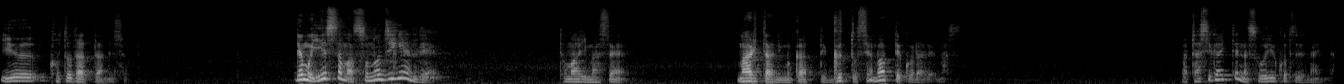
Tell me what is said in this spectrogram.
いうことだったんでしょう。でもイエス様はその次元で止まりません。マリタに向かってぐっと迫ってこられます。私が言ってるのはそういうことじゃないんだ。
